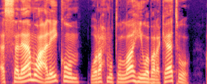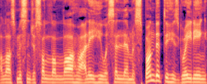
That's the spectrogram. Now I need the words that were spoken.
Assalamu alaykum wa rahmatullahi wa barakatuh. Allah's Messenger wasallam responded to his greeting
